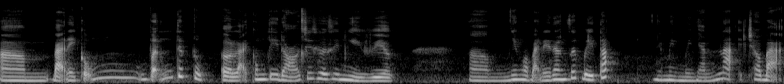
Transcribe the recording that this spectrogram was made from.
Um, bạn ấy cũng vẫn tiếp tục ở lại công ty đó chứ chưa xin nghỉ việc. Um, nhưng mà bạn ấy đang rất bế tắc nên mình mới nhắn lại cho bạn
